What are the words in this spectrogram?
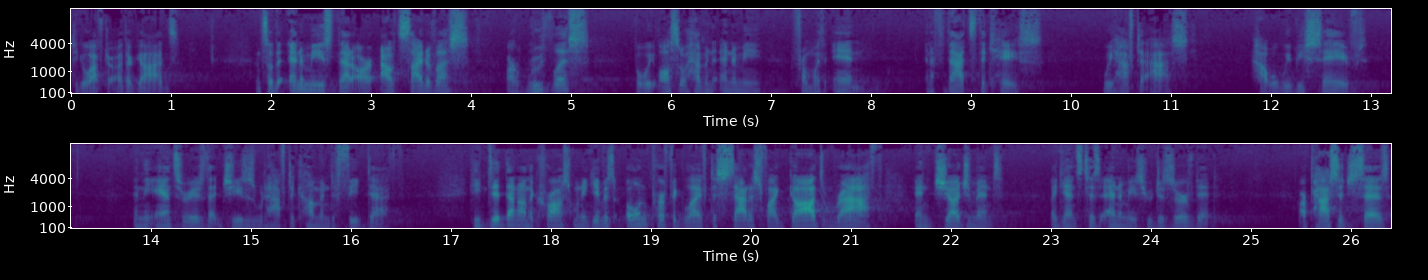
to go after other gods. And so the enemies that are outside of us are ruthless, but we also have an enemy from within. And if that's the case, we have to ask, how will we be saved? And the answer is that Jesus would have to come and defeat death. He did that on the cross when he gave his own perfect life to satisfy God's wrath and judgment against his enemies who deserved it. Our passage says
